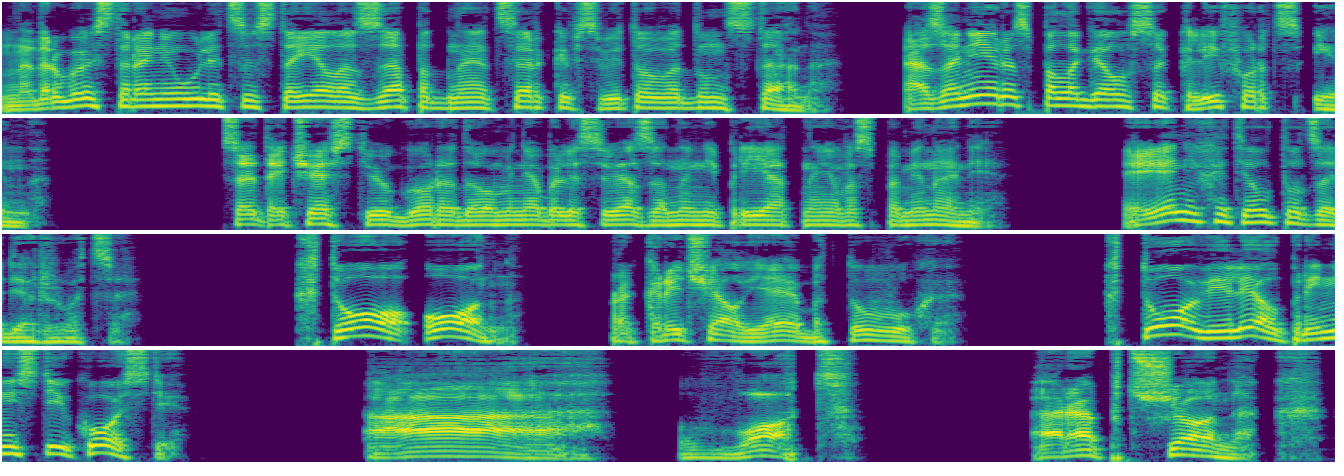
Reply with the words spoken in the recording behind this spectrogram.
На другой стороне улицы стояла западная церковь святого Дунстана, а за ней располагался Клиффордс-Инн. С этой частью города у меня были связаны неприятные воспоминания, и я не хотел тут задерживаться. «Кто он?» — прокричал я Эбботу в ухо. «Кто велел принести кости?» «А, вот, рабчонок!»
